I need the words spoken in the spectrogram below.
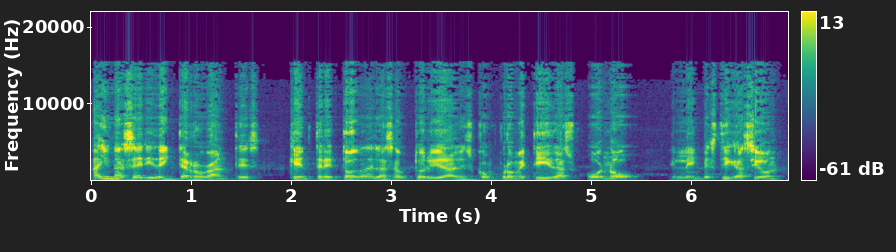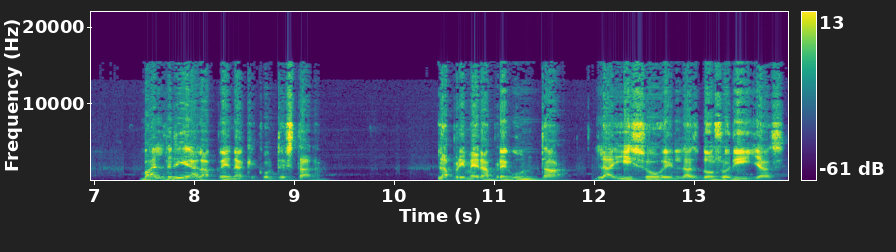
hay una serie de interrogantes que entre todas las autoridades comprometidas o no en la investigación valdría la pena que contestaran. La primera pregunta la hizo en las dos orillas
